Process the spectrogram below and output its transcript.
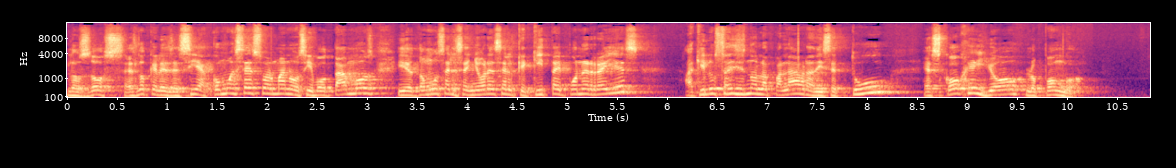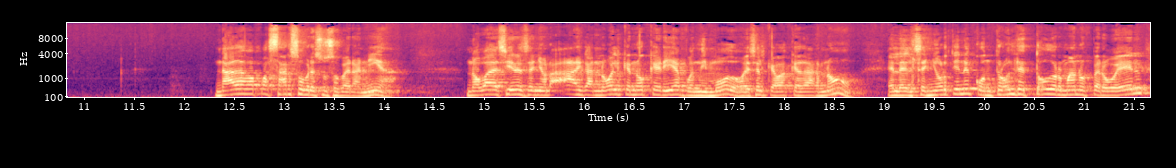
Los dos, es lo que les decía. ¿Cómo es eso, hermano? Si votamos y de todos el Señor es el que quita y pone reyes, aquí lo está diciendo la palabra. Dice, tú escoge y yo lo pongo. Nada va a pasar sobre su soberanía. No va a decir el Señor, ay, ganó el que no quería, pues ni modo, es el que va a quedar. No, el, el, Señor tiene control de todo, hermano, pero Él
